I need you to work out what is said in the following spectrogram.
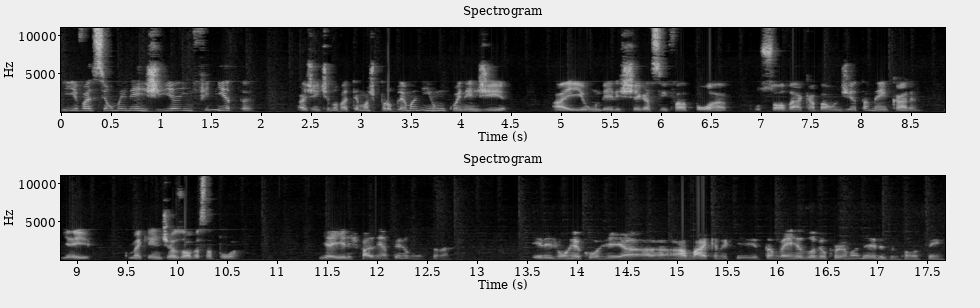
e vai ser uma energia infinita. A gente não vai ter mais problema nenhum com energia. Aí um deles chega assim e fala: Porra, o Sol vai acabar um dia também, cara. E aí? Como é que a gente resolve essa porra? E aí eles fazem a pergunta, né? Eles vão recorrer à, à máquina que também resolveu o problema deles. Então, assim,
